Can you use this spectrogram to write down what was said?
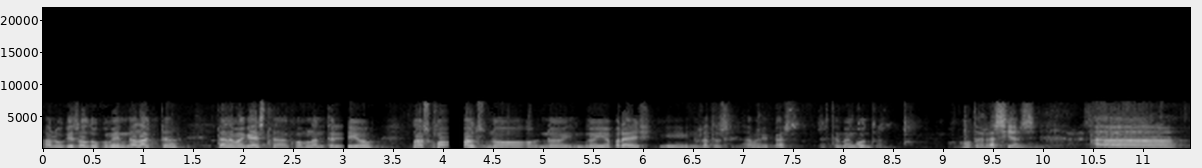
a el que és el document de l'acte, tant amb aquesta com l'anterior, les quals no, no, no hi apareix i nosaltres en aquest cas estem en contra. Moltes gràcies. Uh,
